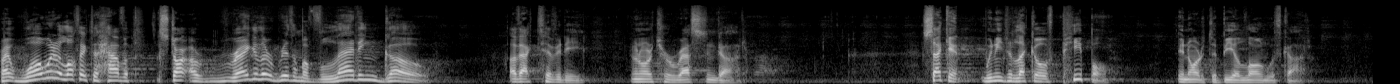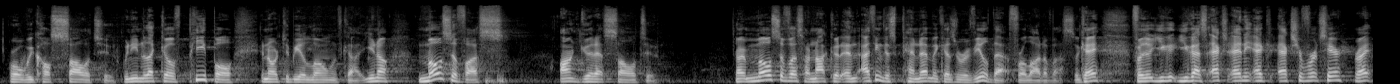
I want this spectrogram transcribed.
Right? What would it look like to have a, start a regular rhythm of letting go of activity in order to rest in God? Second, we need to let go of people in order to be alone with God, or what we call solitude. We need to let go of people in order to be alone with God. You know, most of us aren't good at solitude. Right, most of us are not good, and I think this pandemic has revealed that for a lot of us. Okay, for you, you guys, any ex, extroverts here, right?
